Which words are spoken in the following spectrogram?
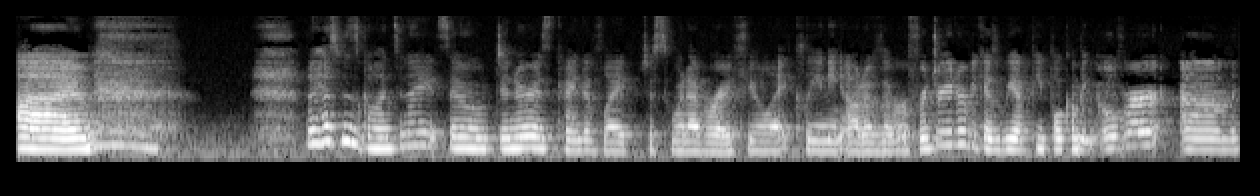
Um, my husband's gone tonight, so dinner is kind of like just whatever I feel like cleaning out of the refrigerator because we have people coming over um,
